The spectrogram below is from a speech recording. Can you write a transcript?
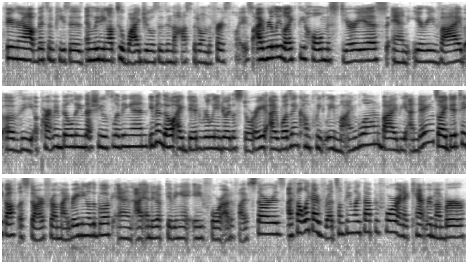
figuring out bits and pieces and leading up to why Jules is in the hospital in the first place. I really like the whole mysterious and eerie vibe of the apartment building that she was living in. Even though I did really enjoy the story, I wasn't completely mind blown by the ending. So I did take off a star from my rating of the book and I ended up giving it a 4 out of 5 stars. I felt like I've read something like that before and I can't remember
